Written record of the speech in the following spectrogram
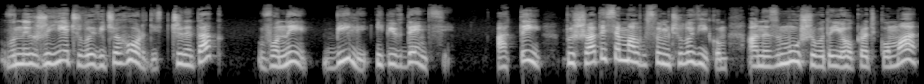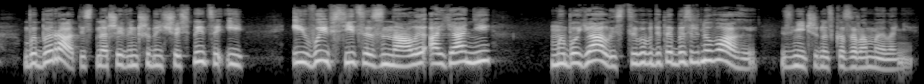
В них же є чоловіча гордість, чи не так? Вони білі і південці. А ти пишатися мав своїм чоловіком, а не змушувати його крадькома вибиратись, наче він чинить щось нице, і. І ви всі це знали, а я ні. Ми боялись, це виведете без рівноваги, знічено сказала Мелані.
